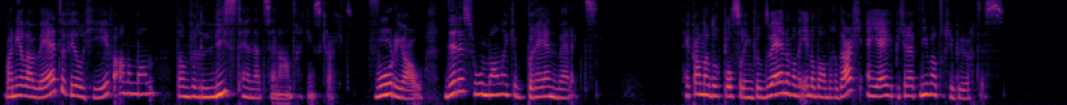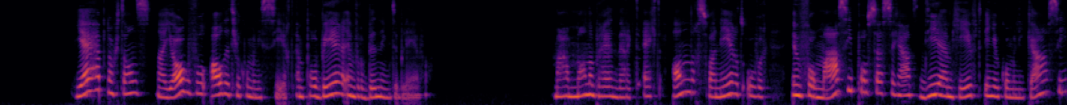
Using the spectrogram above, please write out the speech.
Wanneer dat wij te veel geven aan een man, dan verliest hij net zijn aantrekkingskracht. Voor jou. Dit is hoe mannelijke brein werkt. Hij kan daardoor plotseling verdwijnen van de een op de andere dag en jij begrijpt niet wat er gebeurd is. Jij hebt nogthans naar jouw gevoel altijd gecommuniceerd en proberen in verbinding te blijven. Maar een mannenbrein werkt echt anders wanneer het over informatieprocessen gaat die je hem geeft in je communicatie,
